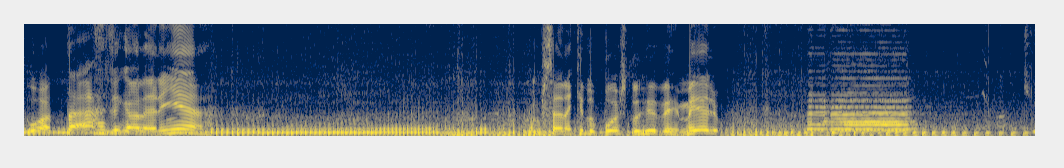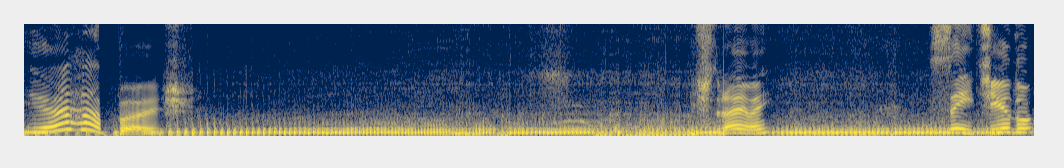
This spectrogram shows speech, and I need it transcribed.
Boa tarde, galerinha. Vamos sair aqui do posto do Rio Vermelho. Que é, rapaz? Estranho, hein? Sentido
